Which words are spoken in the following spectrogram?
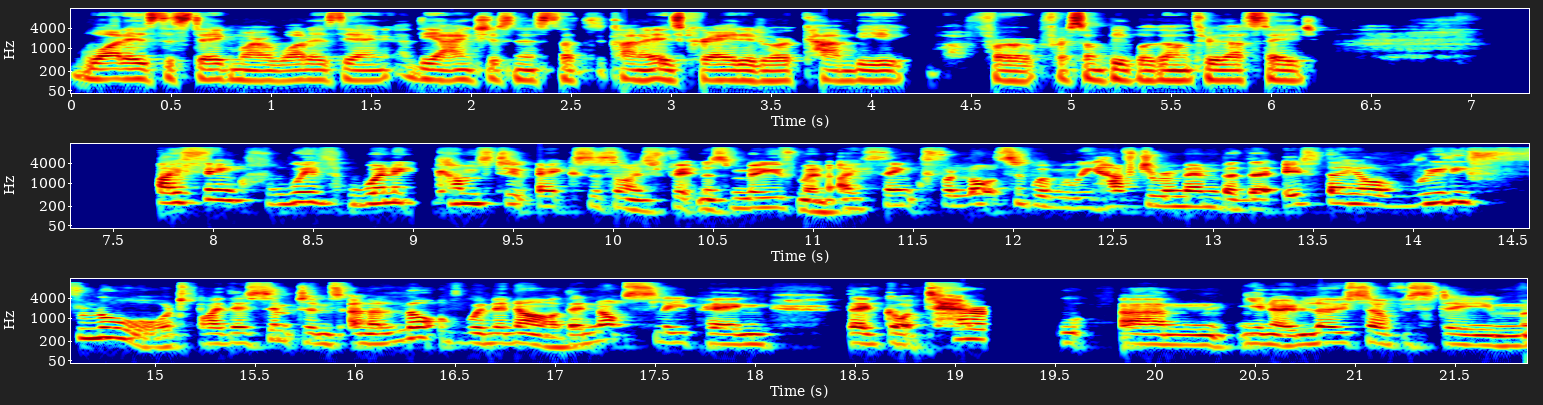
what is the stigma or what is the the anxiousness that kind of is created or can be for for some people going through that stage? I think with when it comes to exercise, fitness, movement, I think for lots of women we have to remember that if they are really flawed by their symptoms, and a lot of women are, they're not sleeping, they've got terrible um, you know, low self esteem,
